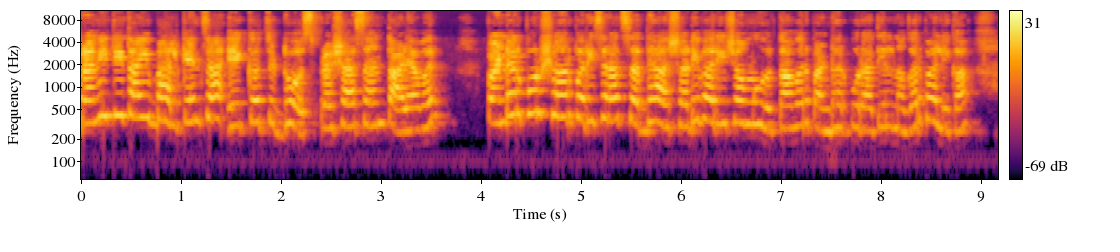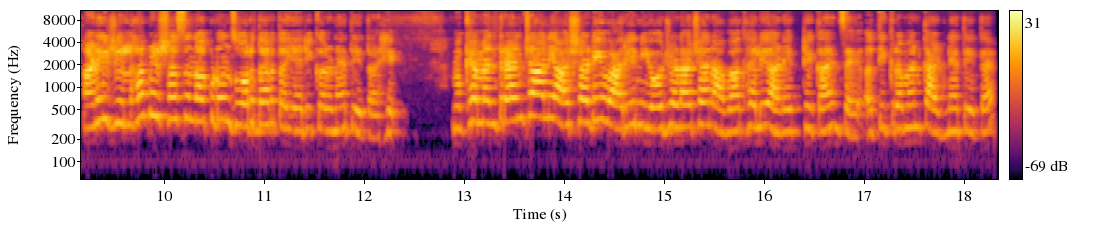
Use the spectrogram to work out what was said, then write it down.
प्रणितीताई भालकेंचा एकच ढोस प्रशासन ताळ्यावर. पंढरपूर शहर परिसरात सध्या आषाढी वारीच्या मुहूर्तावर पंढरपुरातील नगरपालिका आणि जिल्हा प्रशासनाकडून जोरदार तयारी करण्यात येत आहे. मुख्यमंत्र्यांच्या आणि आषाढी वारी नियोजनाच्या नावाखाली अनेक ठिकाणचे अतिक्रमण काढण्यात येत आहे.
